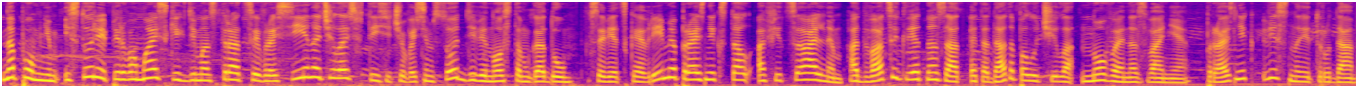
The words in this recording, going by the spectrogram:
Напомним, история первомайских демонстраций в России началась в 1890 году. В советское время праздник стал официальным, а 20 лет назад эта дата получила новое название – праздник весны и труда.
